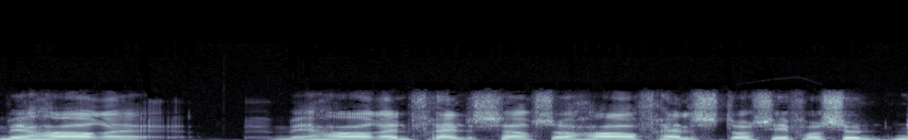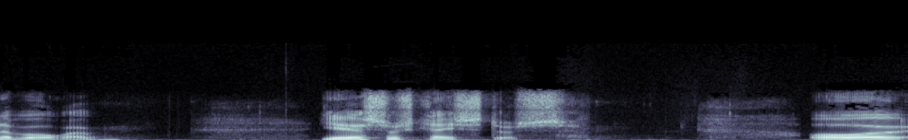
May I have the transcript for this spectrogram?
vi har vi har en frelser som har frelst oss ifra syndene våre. Jesus Kristus. Og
